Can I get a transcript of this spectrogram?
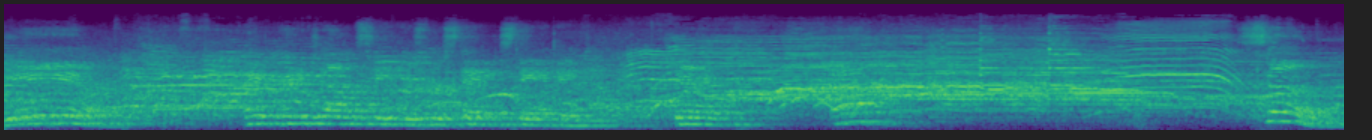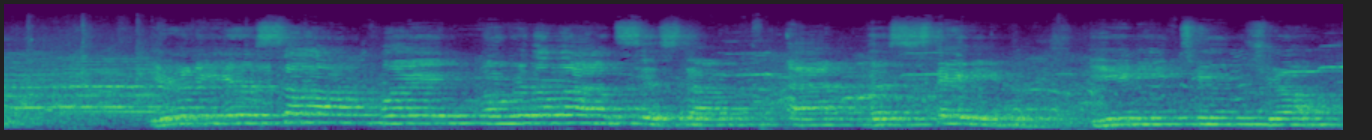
Yeah. Hey, great job, seniors, for staying standing. Yeah. Uh, so, you're going to hear a song played over the loud system at the stadium. You need to jump.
